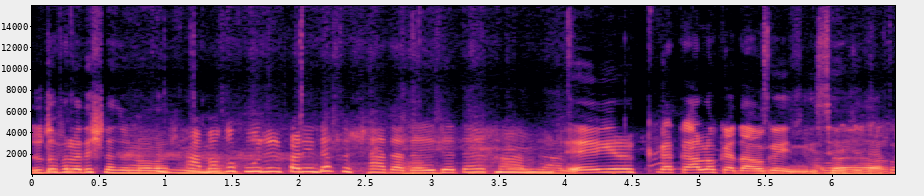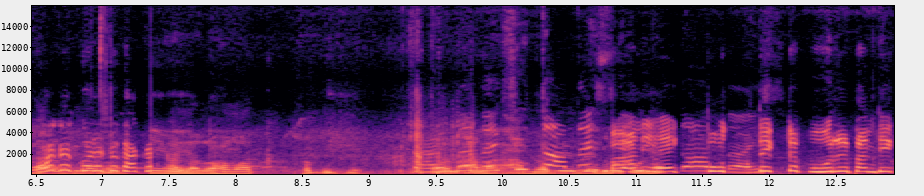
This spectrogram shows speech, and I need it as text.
জুতো ফেলে দিস না আবার। আমাকে পুরীর পানি দেখছ সাদা দেয় এটা দেয় এই এর কা- কালো কেদা ওকে নিচে ওকে করে একটু কাকা আল্লাহ রহমত সব দিক দিয়ে। পানি প্রত্যেকটা পানি দিয়ে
